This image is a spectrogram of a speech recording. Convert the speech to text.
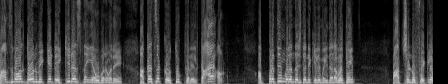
पाच बॉल दोन विकेट एकही रन्स नाही या ओव्हरमध्ये आकाचं कौतुक करेल. काय अप्रतिम गोलंदाजी त्यांनी केली मैदानावरती. पाच चेंडू फेकले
